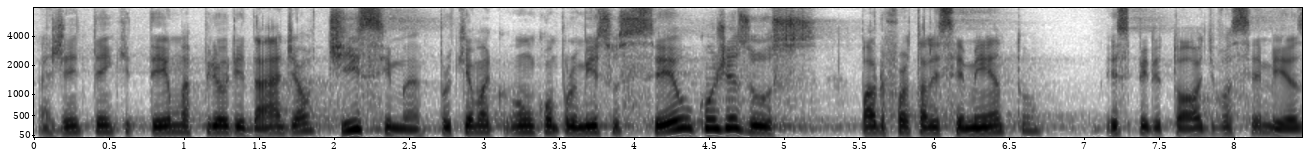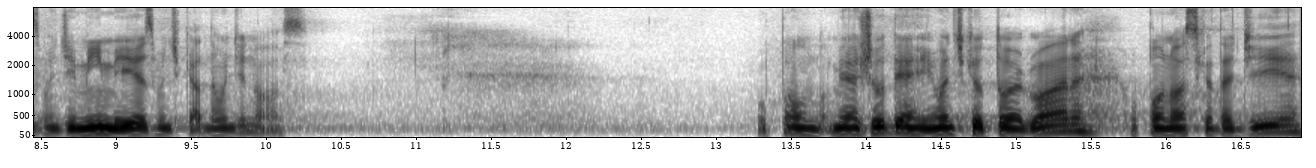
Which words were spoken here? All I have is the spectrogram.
a gente tem que ter uma prioridade altíssima, porque é um compromisso seu com Jesus, para o fortalecimento espiritual de você mesmo, de mim mesmo, de cada um de nós. O pão, me ajudem aí, onde que eu estou agora? O pão nosso cada dia.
